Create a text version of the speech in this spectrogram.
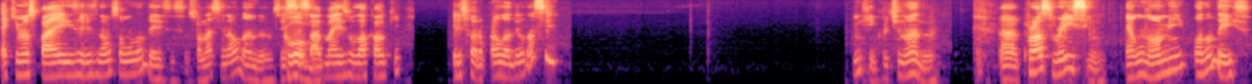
é que meus pais, eles não são holandeses. Eu só nasci na Holanda. Não sei se Como? você sabe, mas o local que eles foram pra Holanda, eu nasci. Enfim, continuando. Ah, Cross Racing é um nome holandês.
